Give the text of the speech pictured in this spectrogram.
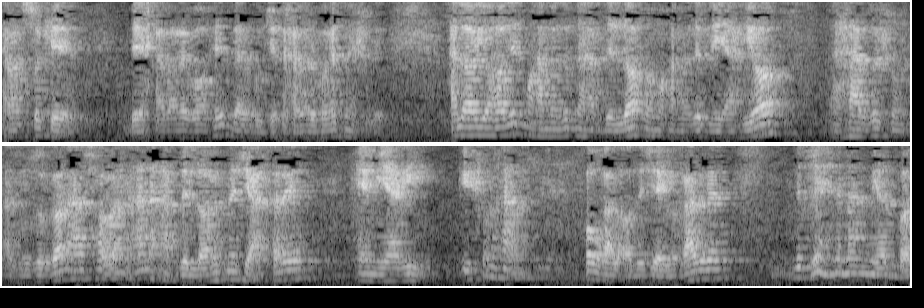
تمسک به خبر واحد برای حجت خبر واحد نشده. علایه حال محمد بن عبدالله و محمد بن یحیی هر دوشون از بزرگان اصحابن. انا عبدالله بن جعفر همیری ایشون هم فوق العاده جیل و قدره به ذهن من میاد با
